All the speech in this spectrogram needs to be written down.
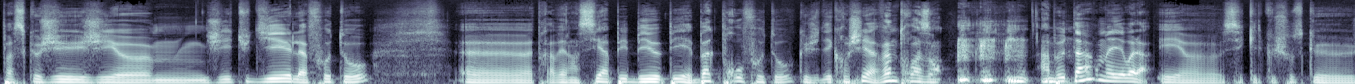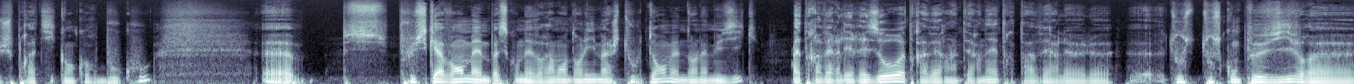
parce que j'ai euh, étudié la photo euh, à travers un CAP, BEP et Bac Pro Photo que j'ai décroché à 23 ans. un peu tard, mais voilà. Et euh, c'est quelque chose que je pratique encore beaucoup. plus qu'avant même, parce qu'on est vraiment dans l'image tout le temps, même dans la musique à travers les réseaux, à travers Internet, à travers le, tout, tout, ce qu'on peut vivre.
